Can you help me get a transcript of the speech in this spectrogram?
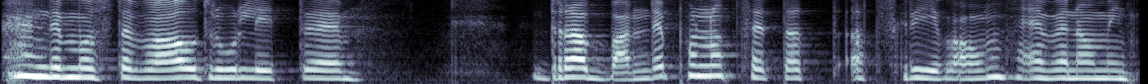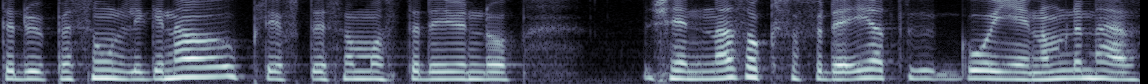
Det måtte være utrolig uh drabbande på något sätt att, att skriva om. Även om inte du personligen har upplevt det så måste det ju ändå kännas också för dig att gå igenom den här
